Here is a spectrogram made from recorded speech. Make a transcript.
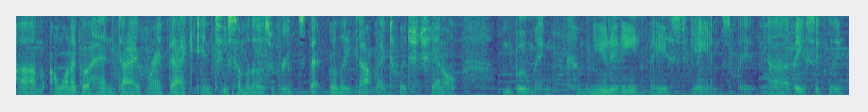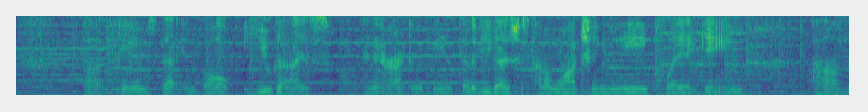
um, I want to go ahead and dive right back into some of those roots that really got my Twitch channel booming. Community based games, uh, basically. Uh, games that involve you guys and interacting with me instead of you guys just kind of watching me play a game. Um,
